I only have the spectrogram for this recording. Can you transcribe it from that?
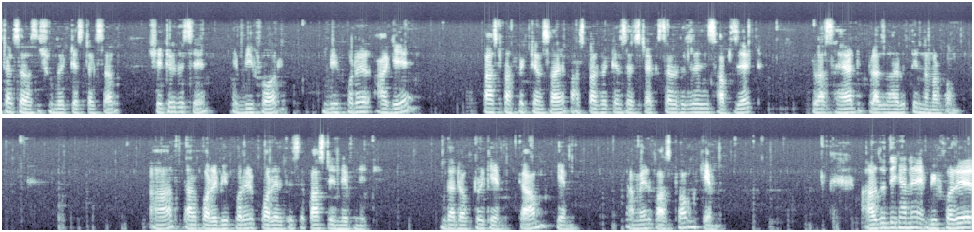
স্ট্রাকচার আছে, সুন্দর একটা স্ট্রাকচার সেটি হচ্ছে বিফোর বিফোরের আগে পাস্ট পারফেক্ট টেন্স হয়। পাস্ট পারফেক্ট টেন্স স্ট্রাকচার হচ্ছে সাবজেক্ট প্লাস হ্যাড প্লাস ভার্বের তিন নম্বর ফর্ম আর তারপরে বিপরের পরে হচ্ছে past indefinite the doctor came come came কামের পাস্ট ফর্ম কেম আর যদি এখানে বিফোরের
